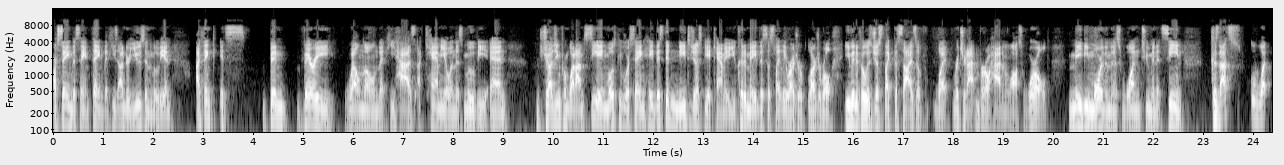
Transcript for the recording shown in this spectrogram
are saying the same thing that he's underused in the movie. And I think it's been very well known that he has a cameo in this movie. And judging from what I'm seeing, most people are saying, "Hey, this didn't need to just be a cameo. You could have made this a slightly larger larger role, even if it was just like the size of what Richard Attenborough had in The Lost World, maybe more than this one two minute scene." Because that's what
